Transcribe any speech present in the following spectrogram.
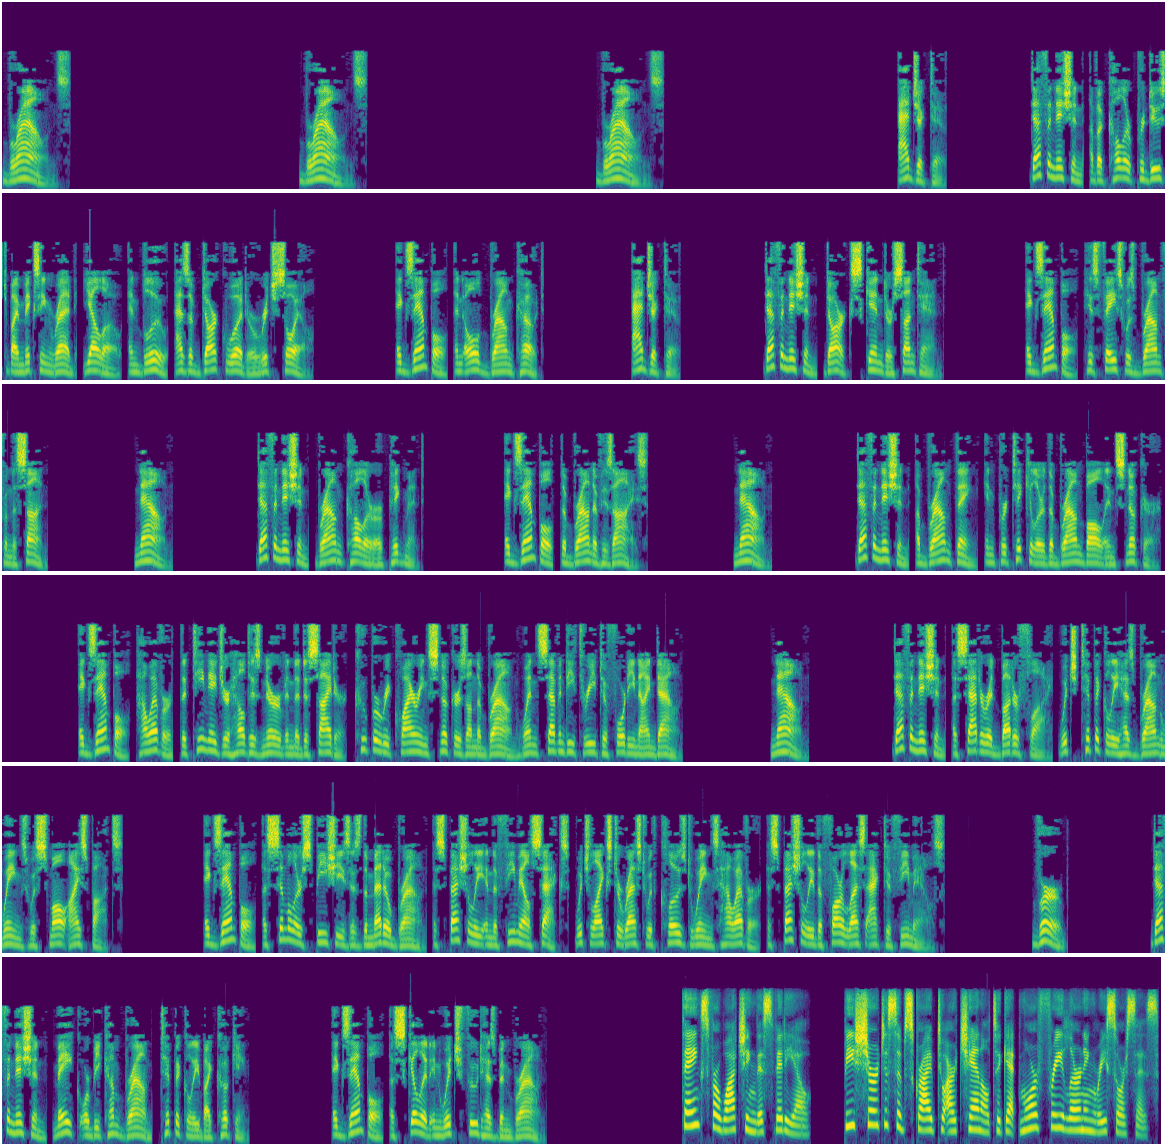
Browns. Browns. Browns. Adjective Definition, of a color produced by mixing red, yellow, and blue, as of dark wood or rich soil. Example, an old brown coat. Adjective Definition, dark-skinned or suntanned. Example, his face was brown from the sun. Noun Definition, brown color or pigment. Example, the brown of his eyes. Noun Definition, a brown thing, in particular the brown ball in snooker. Example, however, the teenager held his nerve in the decider, Cooper requiring snookers on the brown when 73 to 49 down. Noun Definition, a satyrid butterfly, which typically has brown wings with small eyespots. Example, a similar species is the meadow brown, especially in the female sex, which likes to rest with closed wings however, especially the far less active females. Verb Definition, make or become brown, typically by cooking. Example, a skillet in which food has been browned. Thanks for watching this video. Be sure to subscribe to our channel to get more free learning resources.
